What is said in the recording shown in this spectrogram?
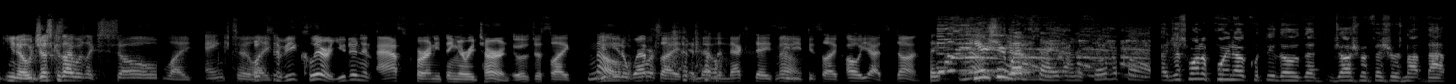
you know, just because I was like so like anxious to But like to be clear, you didn't ask for anything in return. It was just like, No, we need a of course website. not. And then the next day, No. CDT's like, oh, yeah, it's done. Here's your yeah. website on a silver platter. I just want to point out quickly though that Joshua Fisher is not that.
